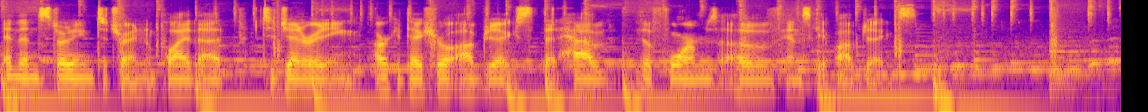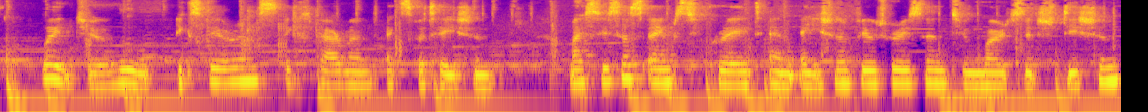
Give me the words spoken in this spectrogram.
and then starting to try and apply that to generating architectural objects that have the forms of landscape objects. Wei Lu, Experience, Experiment, Expectation. My thesis aims to create an Asian futurism to merge the tradition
